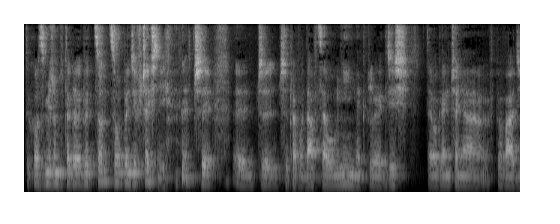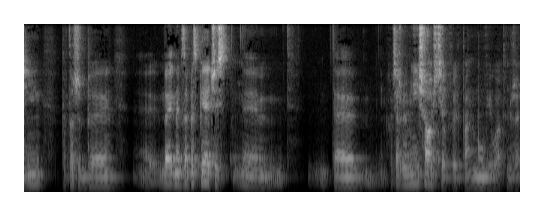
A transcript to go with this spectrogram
Tylko zmierzam do tego, jakby co, co będzie wcześniej. czy, czy, czy prawodawca unijny, który gdzieś te ograniczenia wprowadzi po to, żeby no jednak zabezpieczyć y, te chociażby mniejszości, o których Pan mówił, o tym, że,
